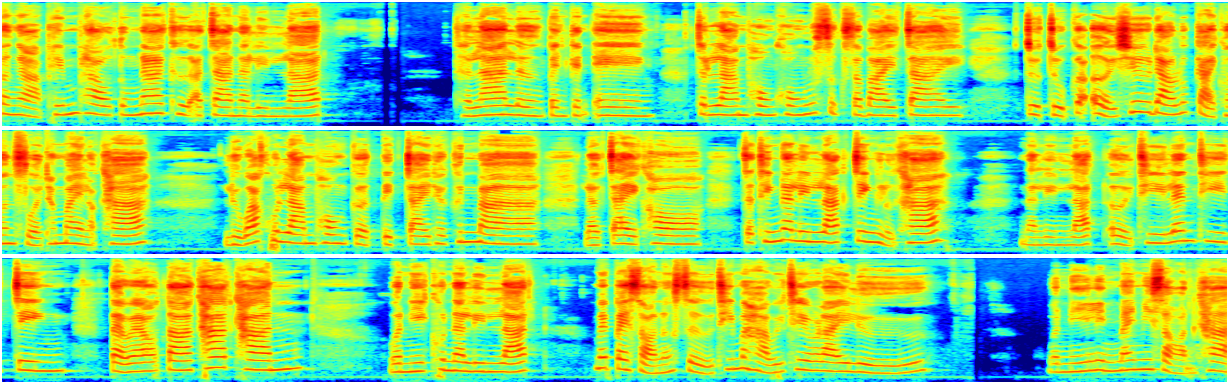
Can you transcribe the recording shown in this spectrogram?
สง่าพริ้มเพลาตรงหน้าคืออาจารย์นลินลัตน์ เธอล่าเริงเป็นกันเอง จนรามพงคงรู้สึกสบายใจ จู่ๆก็เอ่ยชื่อดาวลูกไก่คนสวยทำไมหรอคะ หรือว่าคุณรามพงเกิดติดใจเธอขึ้นมา แล้วใจคอจะทิ้งนลินลัตจริงหรือคะนลินลัตเอ่ยทีเล่นทีจริง แต่แววตาคาดคันวันนี้คุณนลินลัตไม่ไปสอนหนังสือที่มหาวิทยาลัยหรือ วันนี้ลินไม่มีสอนค่ะ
